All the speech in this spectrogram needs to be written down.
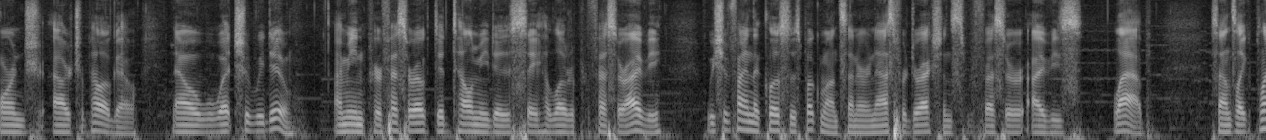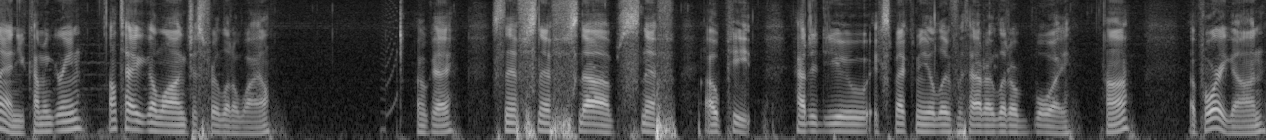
Orange Archipelago. Now, what should we do? I mean, Professor Oak did tell me to say hello to Professor Ivy. We should find the closest Pokemon Center and ask for directions to Professor Ivy's lab. Sounds like a plan. You coming, Green? I'll tag along just for a little while. Okay. Sniff, sniff, snob, sniff. Oh, Pete. How did you expect me to live without our little boy? Huh? A Porygon?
